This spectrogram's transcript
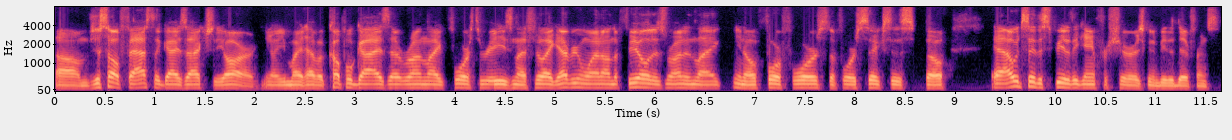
um, just how fast the guys actually are. You know, you might have a couple guys that run like four threes, and I feel like everyone on the field is running like, you know, four fours to four sixes. So, yeah, I would say the speed of the game for sure is going to be the difference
